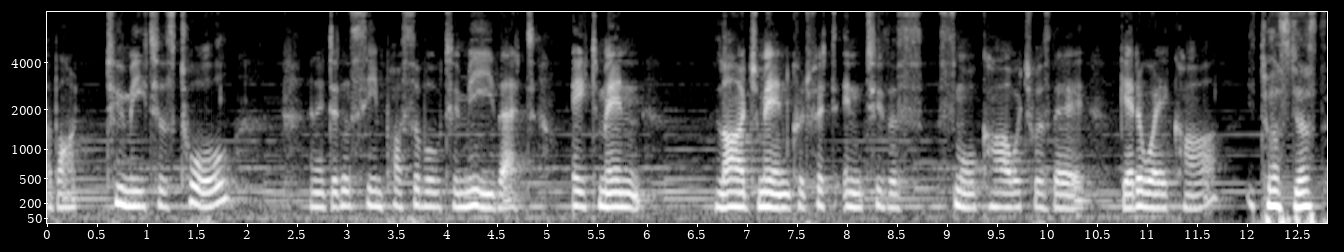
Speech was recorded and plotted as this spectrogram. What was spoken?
about two meters tall, and it didn't seem possible to me that eight men, large men, could fit into this small car, which was their getaway car. It was just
